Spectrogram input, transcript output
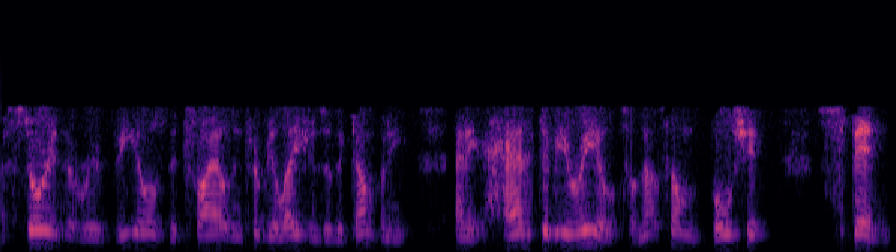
a story that reveals the trials and tribulations of the company, and it has to be real. So not some bullshit spin.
